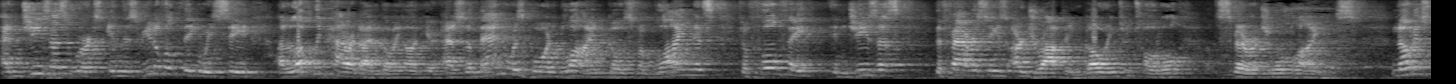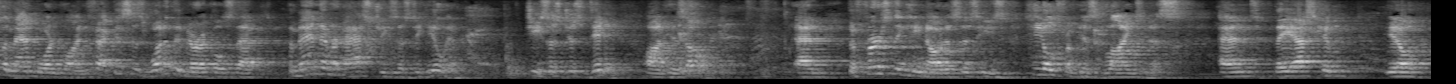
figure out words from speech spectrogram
And Jesus works in this beautiful thing. We see a lovely paradigm going on here. As the man who was born blind goes from blindness to full faith in Jesus, the Pharisees are dropping, going to total spiritual blindness. Notice the man born blind. In fact, this is one of the miracles that the man never asked Jesus to heal him. Jesus just did it on his own. And the first thing he notices, he's healed from his blindness. And they ask him, you know,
